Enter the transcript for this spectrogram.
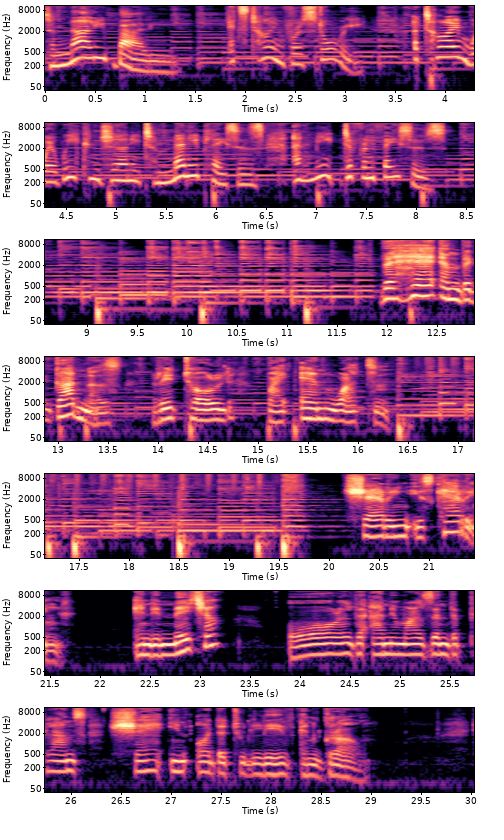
to Nali Bali. It's time for a story. A time where we can journey to many places and meet different faces. The Hare and the Gardeners, retold by Anne Walton. Sharing is caring, and in nature, all the animals and the plants share in order to live and grow.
